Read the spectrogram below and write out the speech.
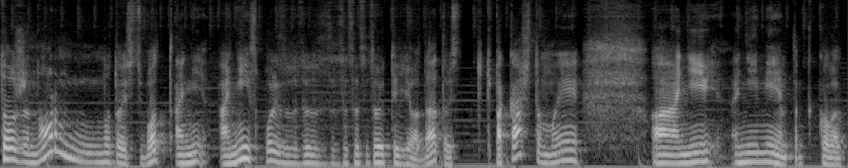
тоже норм, ну, то есть, вот они, они используют ее, да, то есть, пока что мы а, не, не имеем там какого-то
